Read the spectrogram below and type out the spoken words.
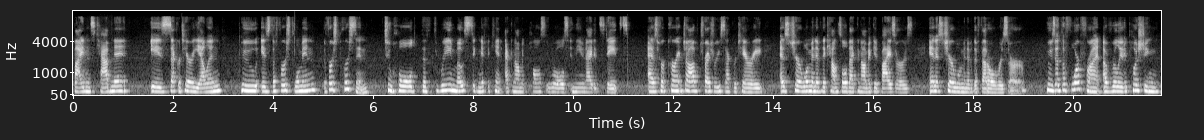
Biden's cabinet is Secretary Yellen, who is the first woman, the first person to hold the three most significant economic policy roles in the United States as her current job, Treasury Secretary, as chairwoman of the Council of Economic Advisors, and as chairwoman of the Federal Reserve, who's at the forefront of really pushing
